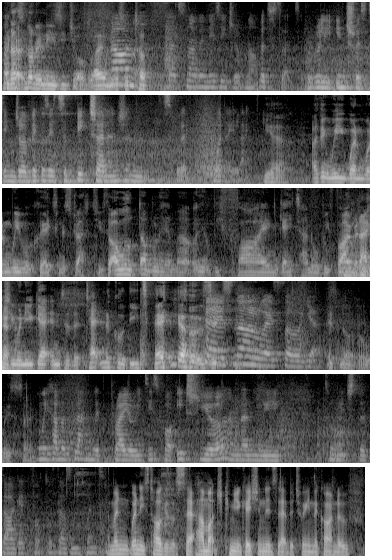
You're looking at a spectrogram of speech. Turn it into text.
And that's not an easy job, right? I mean, No, it's a tough. no, tough. that's not an easy job, no. But that's a really interesting job because it's a big challenge and it's what, what I like. Yeah. I think we, when, when we were creating a strategy, we thought, oh, we'll double the amount, and it'll be fine, Gaetan will be fine. But actually, when you get into the technical details, it's it's, not always so, yeah. it's not always so. We have a plan with priorities for each year and then we to reach the target for 2020. And when, when these targets are set, how much communication is there between the kind of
